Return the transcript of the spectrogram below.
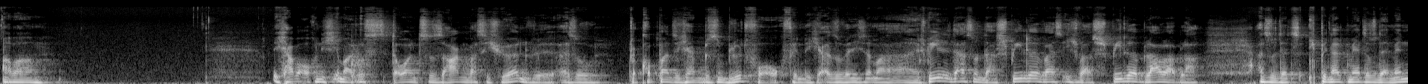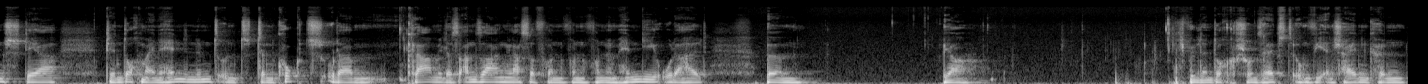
Aber ich habe auch nicht immer Lust, dauernd zu sagen, was ich hören will. Also da kommt man sich ja ein bisschen blöd vor, auch finde ich. Also wenn ich immer spiele das und das spiele, weiß ich was, spiele, bla bla bla. Also das, ich bin halt mehr so der Mensch, der denn doch meine Hände nimmt und dann guckt oder klar mir das ansagen lasse von, von, von einem Handy oder halt ähm, ja ich will dann doch schon selbst irgendwie entscheiden können,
